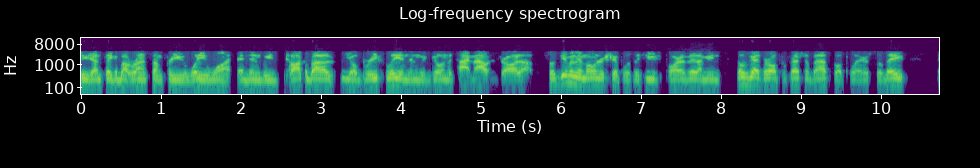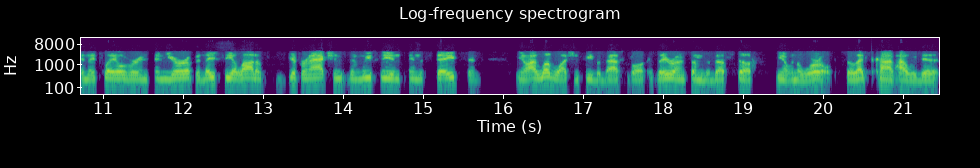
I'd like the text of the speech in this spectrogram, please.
CJ, I'm thinking about running something for you. What do you want? And then we'd talk about it, you know, briefly, and then we'd go in the timeout and draw it up. So giving them ownership was a huge part of it. I mean, those guys are all professional basketball players, so they and they play over in, in Europe and they see a lot of different actions than we see in, in the States. And you know, I love watching FIBA basketball because they run some of the best stuff, you know, in the world. So that's kind of how we did it.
